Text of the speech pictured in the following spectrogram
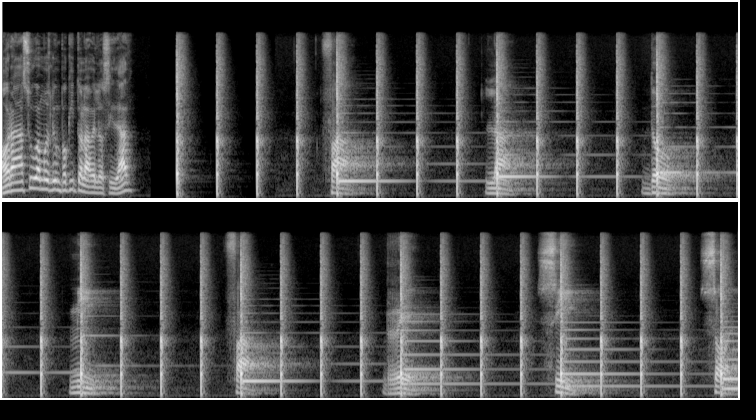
ahora subámosle un poquito la velocidad. Fa, la, do, mi, fa, re, si, sol,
